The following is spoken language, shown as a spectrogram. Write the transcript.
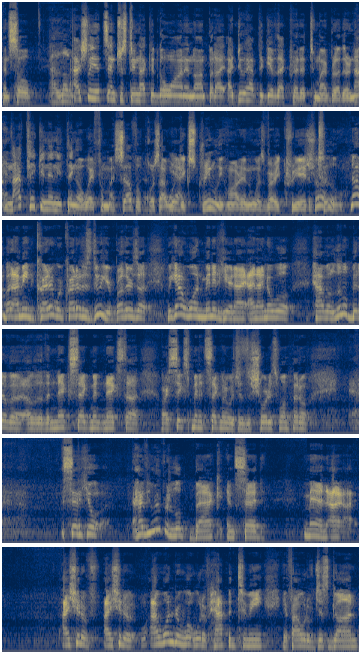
and so, actually, it's interesting. I could go on and on, but I, I, do have to give that credit to my brother. Not, not taking anything away from myself, of course. I worked yeah. extremely hard and was very creative sure. too. No, but I mean, credit where credit is due. Your brother's a. We got one minute here, and I, and I know we'll have a little bit of, a, of the next segment, next uh, our six minute segment, which is the shortest one. Pero, uh, Sergio, have you ever looked back and said, "Man, I, I should have. I should have. I wonder what would have happened to me if I would have just gone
